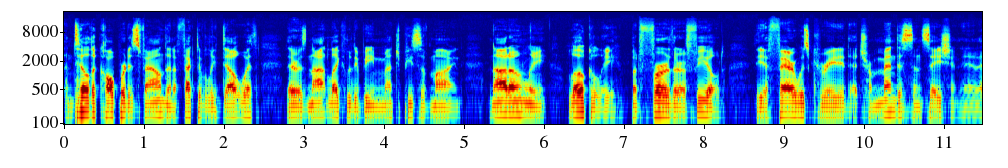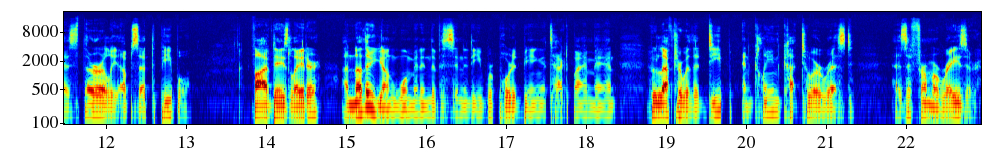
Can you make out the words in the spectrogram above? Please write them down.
Until the culprit is found and effectively dealt with, there is not likely to be much peace of mind, not only locally, but further afield. The affair was created a tremendous sensation and has thoroughly upset the people. Five days later, another young woman in the vicinity reported being attacked by a man who left her with a deep and clean cut to her wrist, as if from a razor.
